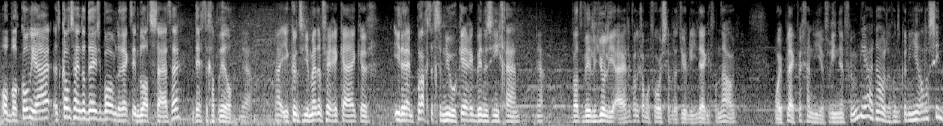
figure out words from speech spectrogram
op balkon. Ja, het kan zijn dat deze boom direct in blad staat, hè? 30 april. Ja. Nou, je kunt hier met een verrekijker iedereen prachtig de nieuwe kerk binnen zien gaan. Ja. Wat willen jullie eigenlijk? Want ik kan me voorstellen dat jullie denken van... nou, mooie plek, we gaan hier vrienden en familie uitnodigen... want we kunnen hier alles zien.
